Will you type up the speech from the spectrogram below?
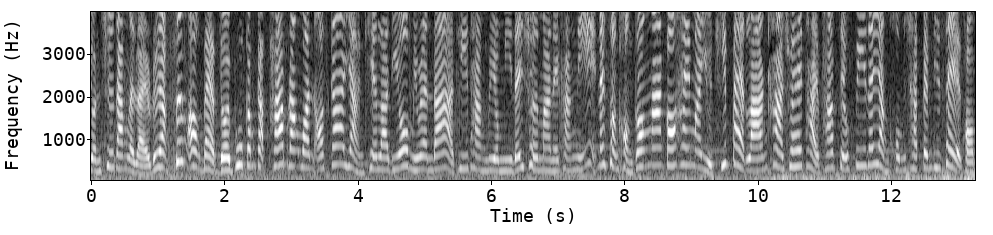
ยนตร์ชื่อดังหลาย ๆ เรื่อง ซึ่งออกแบบโดยผู้กำกับภาพรางวัลออสการ์อย่าง Claudio Miranda ที่ทาง realme ได้เชิญมาในครั้งนี้ ในส่วนของกล้องหน้าก็ให้มาอยู่ที่ 8 ล้านค่ะ ช่วยให้ถ่ายภาพเซลฟี่ได้อย่างคมชัดเป็นพิเศษ พร้อม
